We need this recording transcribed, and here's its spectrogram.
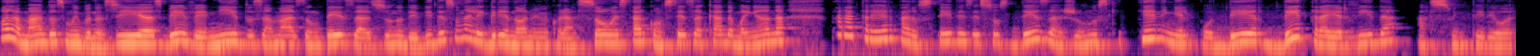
Olá, amados, muito buenos dias, bem-vindos a mais um Desajuno de Vida. É uma alegria enorme em meu coração estar com vocês a cada manhã para trazer para vocês esses desajunos que têm o poder de trazer vida a seu interior,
